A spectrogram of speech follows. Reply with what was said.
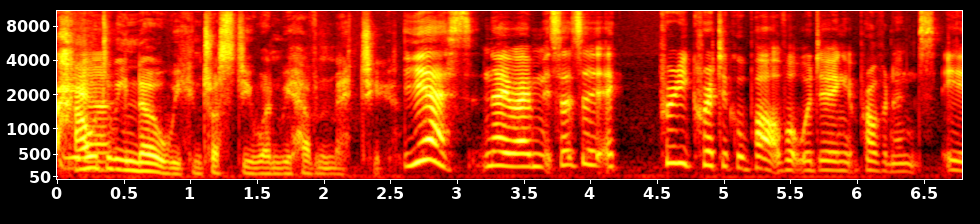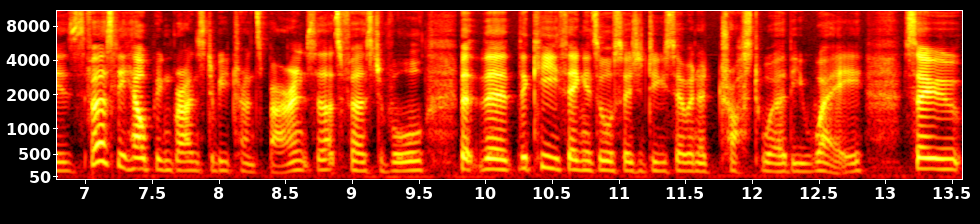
how Yeah. do we know we can trust you when we haven't met you? Yes, no, um, so that's a, a pretty critical part of what we're doing at Provenance is firstly helping brands to be transparent. So that's first of all, but the the key thing is also to do so in a trustworthy way. So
